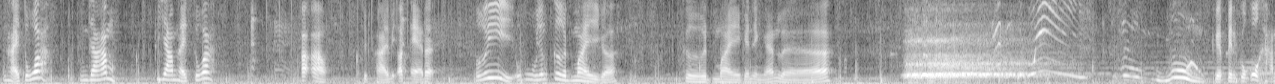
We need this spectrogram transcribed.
มันหายตัวลุงยามพี่ยามหายตัวอ้าวอ้าวสิบหายมีออดแอร์ด้วย เฮ้ย โอ้โห ยังเกิดใหม่อีกเหรอ เกิดใหม่กันอย่างนั้นเหรออุ๊ยบูมเกิดเป็นโกโก้คัน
